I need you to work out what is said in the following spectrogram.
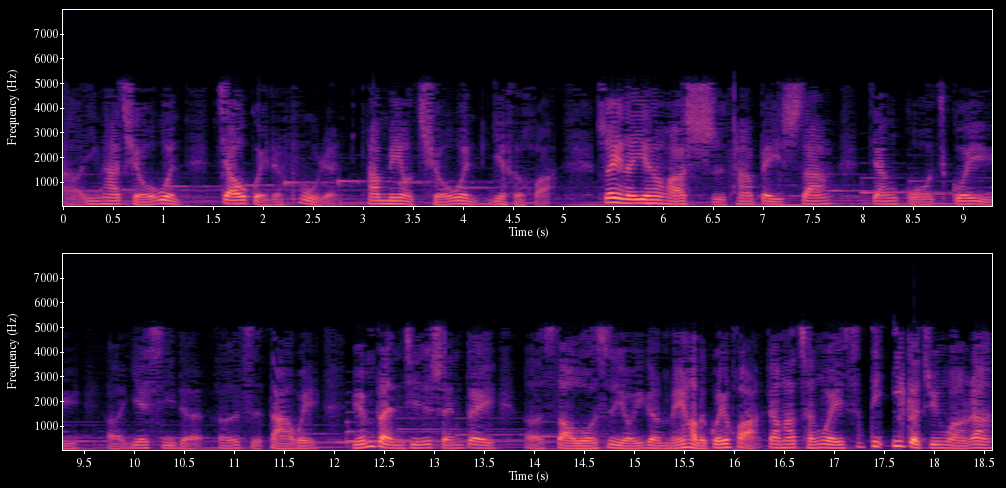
啊因他求问交鬼的妇人，他没有求问耶和华，所以呢耶和华使他被杀，将国归于。呃，耶西的儿子大卫，原本其实神对呃扫罗是有一个美好的规划，让他成为是第一个君王，让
